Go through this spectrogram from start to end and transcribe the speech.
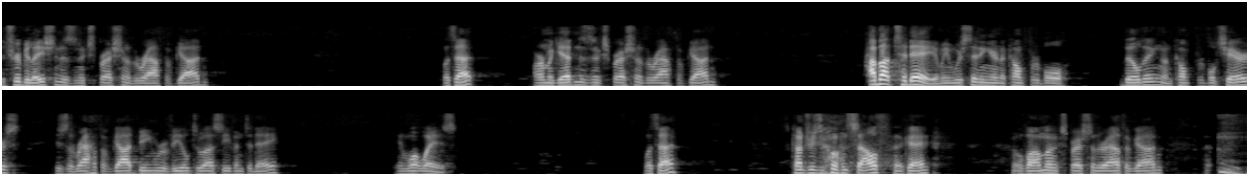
The tribulation is an expression of the wrath of God. What's that? Armageddon is an expression of the wrath of God. How about today? I mean, we're sitting here in a comfortable building, on comfortable chairs. Is the wrath of God being revealed to us even today? In what ways? What's that? Country's going south, okay? Obama, expression of the wrath of God.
